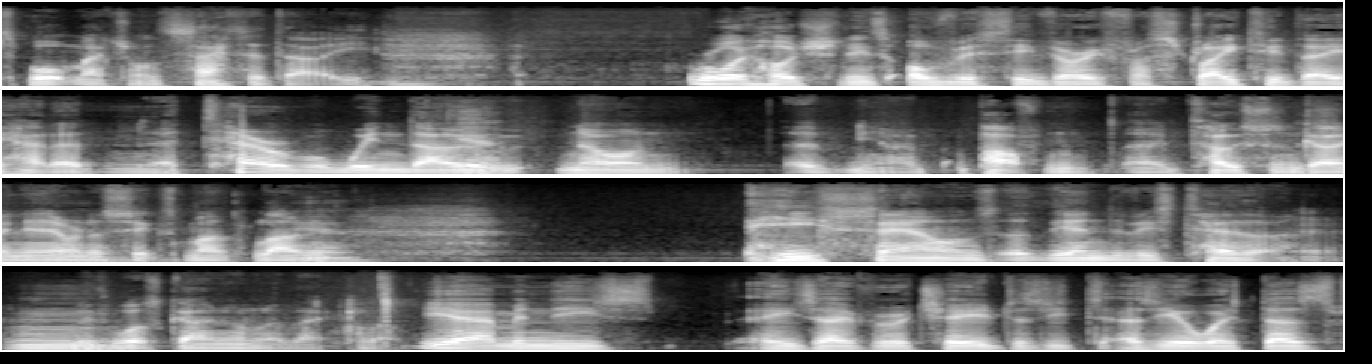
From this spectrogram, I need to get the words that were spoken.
Sport match on Saturday. Roy Hodgson is obviously very frustrated. They had a, mm. a terrible window. Yeah. No one, uh, you know, apart from uh, Tosun going in there on a six-month loan. Yeah. He sounds at the end of his tether mm. with what's going on at that club. Yeah, I mean he's he's overachieved as he as he always does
